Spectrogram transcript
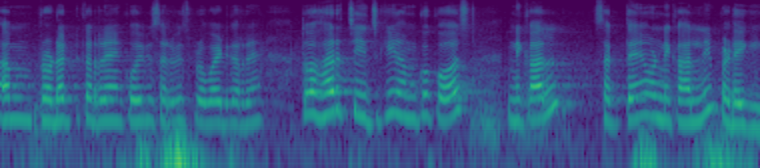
हम प्रोडक्ट कर रहे हैं, कोई भी सर्विस प्रोवाइड कर रहे हैं तो हर चीज़ की हमको कॉस्ट निकाल सकते हैं और निकालनी पड़ेगी,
